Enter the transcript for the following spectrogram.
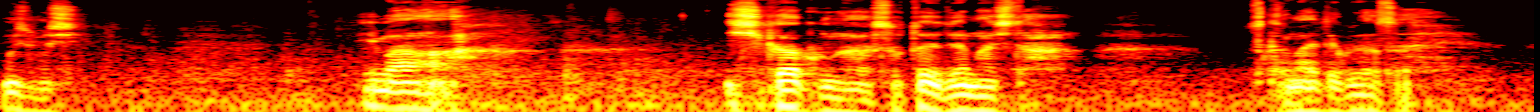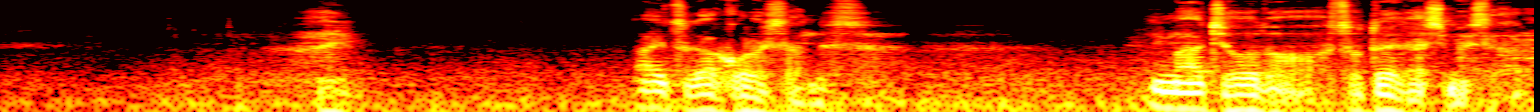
うもしもし。今石川君が外へ出ました。捕まえてください。あいつが殺したんです。今ちょうど外へ出しましたから。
